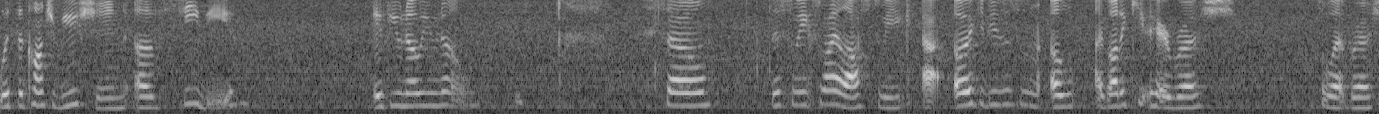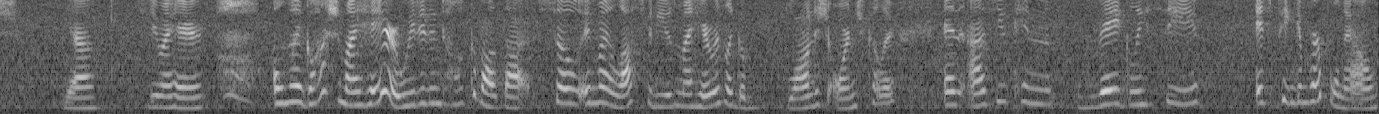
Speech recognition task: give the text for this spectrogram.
with the contribution of CB if you know, you know. so, this week's my last week. Uh, oh, I could use this as my, oh, I got a cute hairbrush. It's a wet brush. Yeah, to do my hair. Oh my gosh, my hair. We didn't talk about that. So, in my last videos, my hair was like a blondish orange color. And as you can vaguely see, it's pink and purple now.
